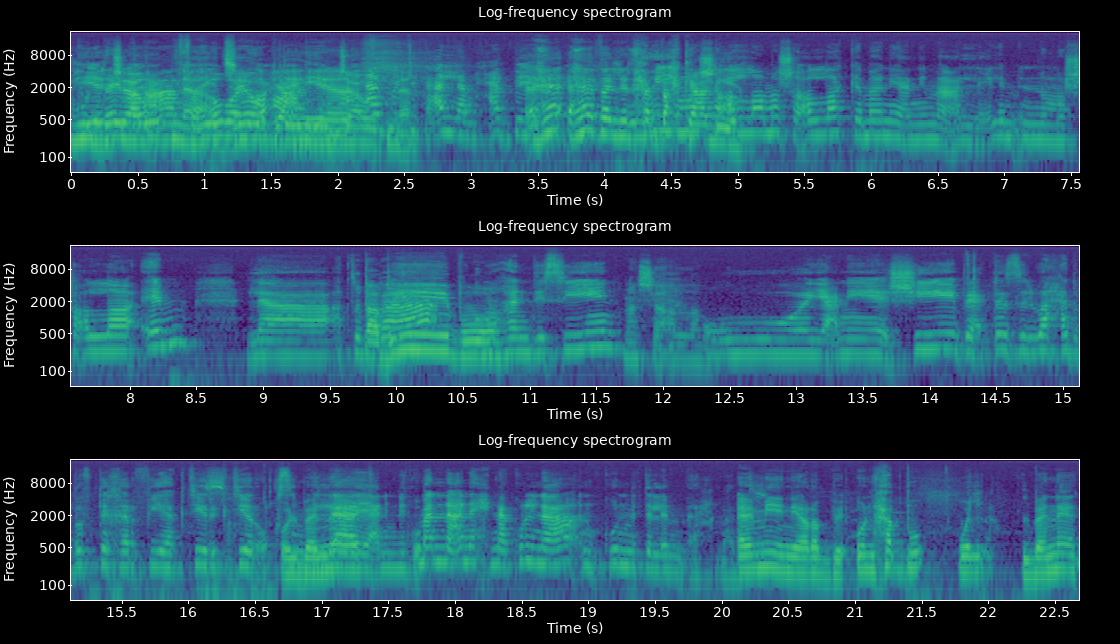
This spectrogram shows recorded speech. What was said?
هي تجاوبنا هي أول تجاوب وحده هي يعني. تجاوبنا حابة تتعلم حابة هذا اللي نحب احكي ما شاء عليه. الله ما شاء الله كمان يعني مع العلم إنه ما شاء الله إم لأطباء طبيب و- ومهندسين. ما شاء الله. ويعني شيء بيعتز الواحد وبفتخر فيها كتير كتير أقسم والبنات. بالله يعني بنتمنى أن إحنا كلنا نكون مثل أم أحمد. أمين يا ربي. ونحبوا والبنات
